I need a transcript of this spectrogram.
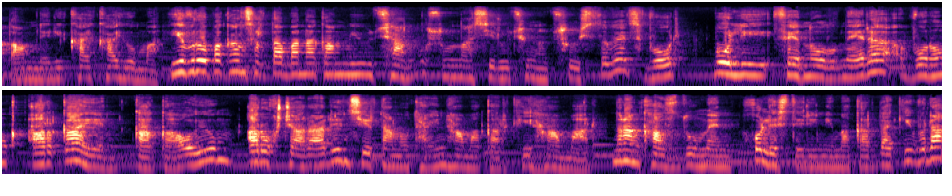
ատամների քայքայումը։ Եվրոպական սրտաբանական միության ուսումնասիրությունը ցույց տվեց, որ պոլիֆենոլները, որոնք արկա են կակաոյում, առողջարար են սիրտանոթային համակարգի համար։ Նրանք ազդում են խոլեստերինի մակարդակի վրա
